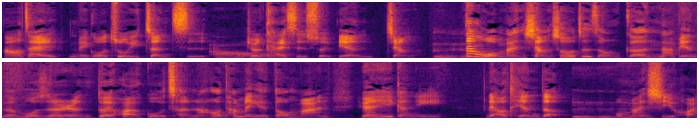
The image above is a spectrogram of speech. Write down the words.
然后在美国住一阵子，就开始随便讲。嗯，但我蛮享受这种跟那边的陌生人对话的过程，然后他们也都蛮愿意跟你。聊天的，嗯嗯，我蛮喜欢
